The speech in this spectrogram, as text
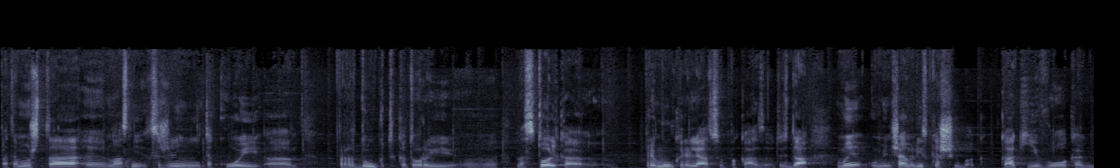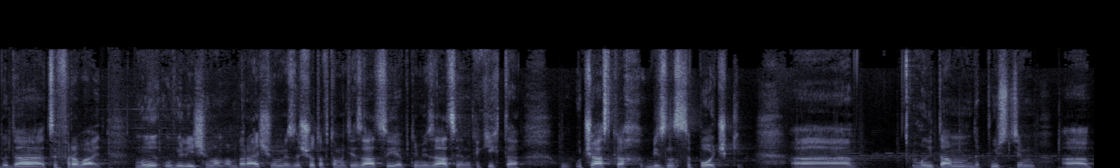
Потому что э, у нас, не, к сожалению, не такой э, продукт, который э, настолько прямую корреляцию показывает. То есть да, мы уменьшаем риск ошибок. Как его как бы, да, оцифровать? Мы увеличиваем оборачиваемость за счет автоматизации и оптимизации на каких-то участках бизнес-цепочки. Э, мы там, допустим, а,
